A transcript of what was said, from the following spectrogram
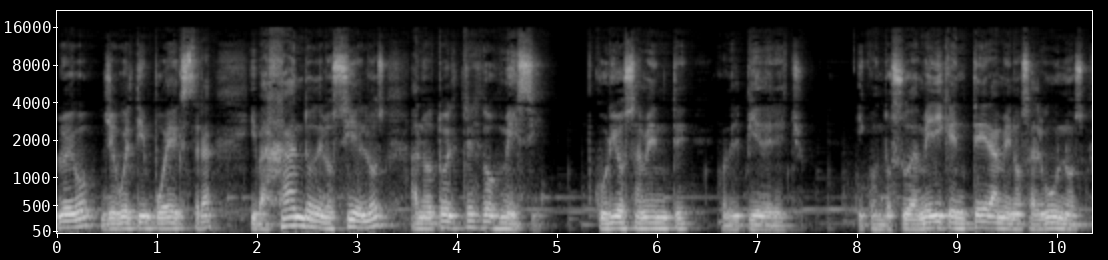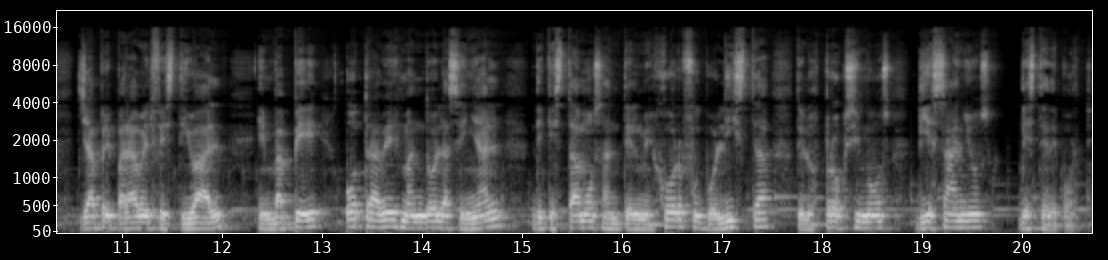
Luego llegó el tiempo extra y bajando de los cielos anotó el 3-2 Messi, curiosamente con el pie derecho. Y cuando Sudamérica entera, menos algunos, ya preparaba el festival, Mbappé otra vez mandó la señal de que estamos ante el mejor futbolista de los próximos 10 años de este deporte.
